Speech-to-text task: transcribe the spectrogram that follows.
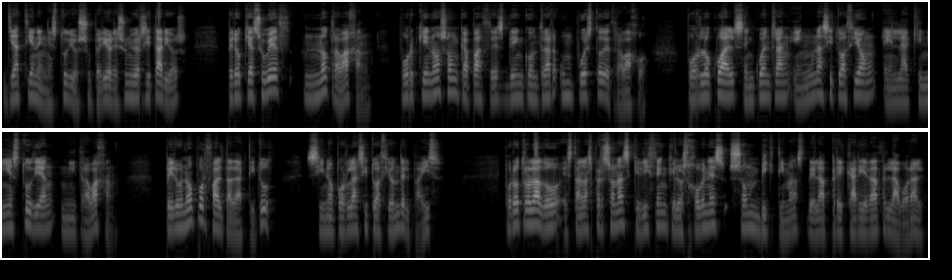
ya tienen estudios superiores universitarios, pero que a su vez no trabajan, porque no son capaces de encontrar un puesto de trabajo, por lo cual se encuentran en una situación en la que ni estudian ni trabajan, pero no por falta de actitud, sino por la situación del país. Por otro lado, están las personas que dicen que los jóvenes son víctimas de la precariedad laboral.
